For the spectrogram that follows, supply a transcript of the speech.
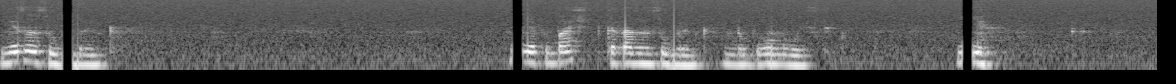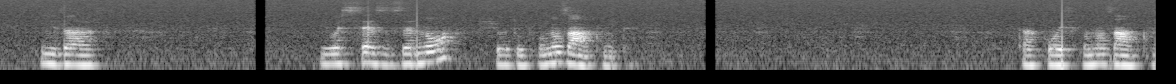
є зазубринка. Як ви бачите, така зазубринка на дубовому листику. І, і зараз. І ось це зерно, що тут, воно замкнуте. Так, ось воно замкнуте.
